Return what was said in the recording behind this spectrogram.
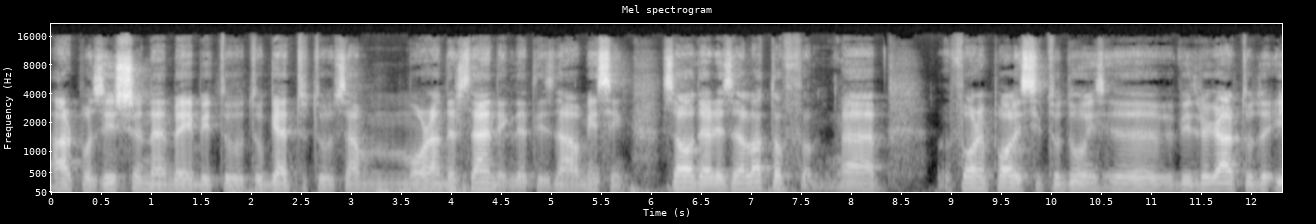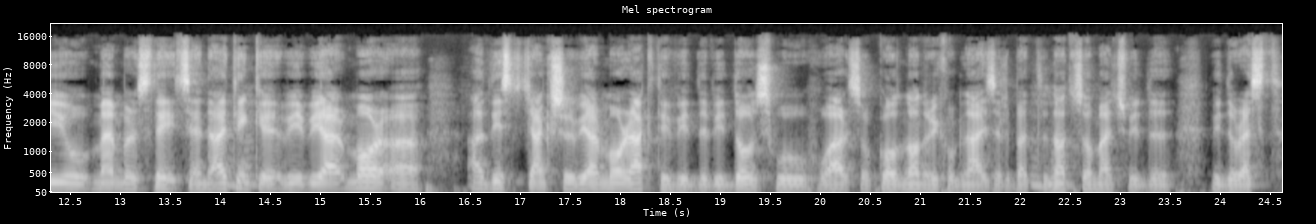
our position and maybe to, to get to some more understanding that is now missing. So there is a lot of uh, foreign policy to do uh, with regard to the EU member states. And I mm-hmm. think uh, we, we are more, uh, at this juncture, we are more active with, with those who, who are so called non recognizers, but mm-hmm. not so much with the, with the rest.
